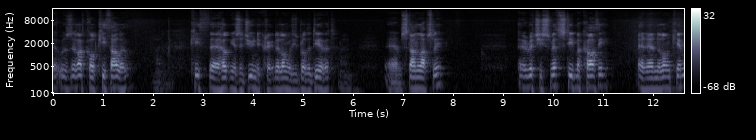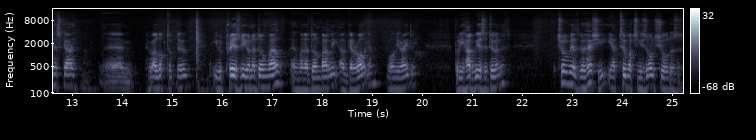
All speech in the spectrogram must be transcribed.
it was a lad called Keith Allen. Keith uh, helped me as a junior cricketer along with his brother David. Um, Stan Lapsley, uh, Richie Smith, Steve McCarthy, and then along came this guy um, who I looked up to he would praise me when I'd done well, and when I'd done badly, I'd get a rollicking, only rightly. But he had ways of doing it. The trouble with Hirschy, he had too much in his own shoulders,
